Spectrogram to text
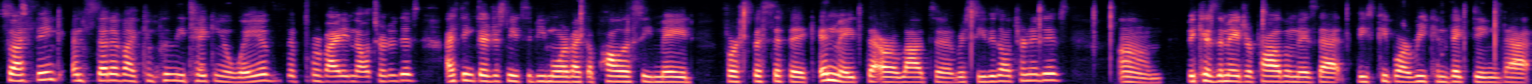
So I think instead of like completely taking away of the providing the alternatives, I think there just needs to be more of like a policy made for specific inmates that are allowed to receive these alternatives. Um, because the major problem is that these people are reconvicting that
